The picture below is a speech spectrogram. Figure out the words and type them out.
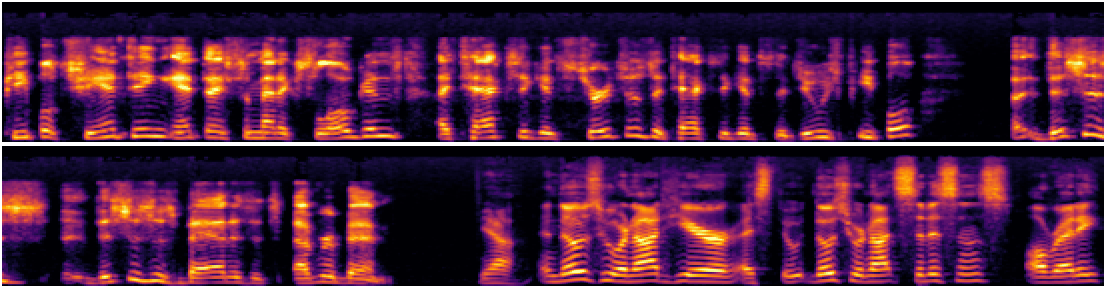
people chanting anti Semitic slogans, attacks against churches, attacks against the Jewish people. Uh, this is this is as bad as it's ever been. Yeah, and those who are not here, those who are not citizens already,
